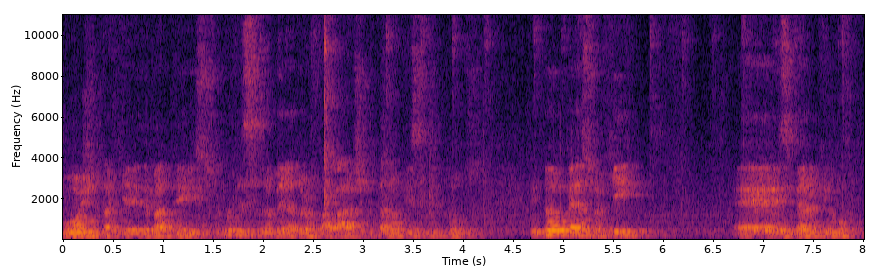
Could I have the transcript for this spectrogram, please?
hoje para querer debater isso. Não precisa o vereador falar, acho que está na vista de todos. Então eu peço aqui, é, espero que não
